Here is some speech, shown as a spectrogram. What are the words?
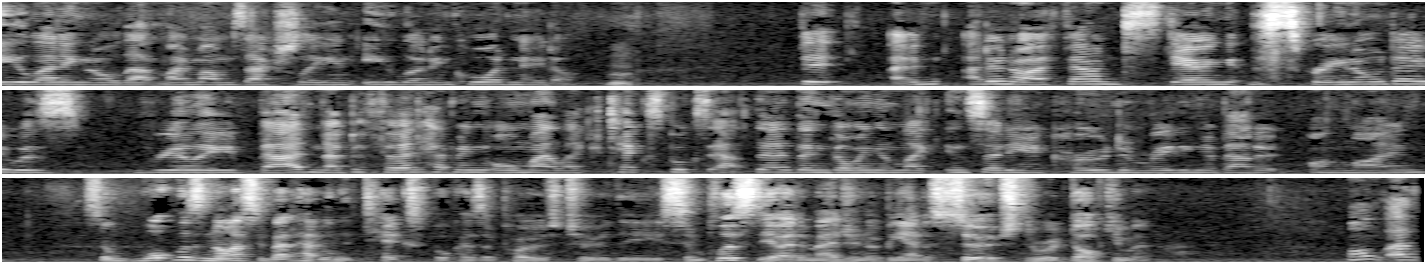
E-learning and all that. My mum's actually an e-learning coordinator. But I, I don't know. I found staring at the screen all day was really bad, and I preferred having all my like textbooks out there than going and like inserting a code and reading about it online. So, what was nice about having the textbook as opposed to the simplicity, I'd imagine, of being able to search through a document? Well, I,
